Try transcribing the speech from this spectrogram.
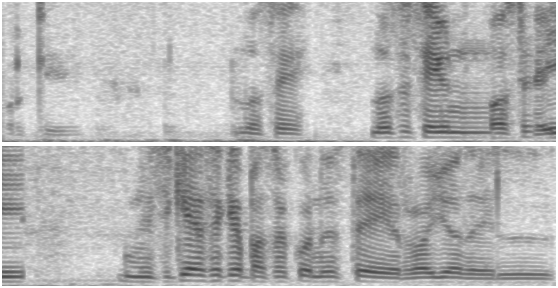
Porque, no sé, no sé si hay un ahí ni siquiera sé qué pasó con este rollo del,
